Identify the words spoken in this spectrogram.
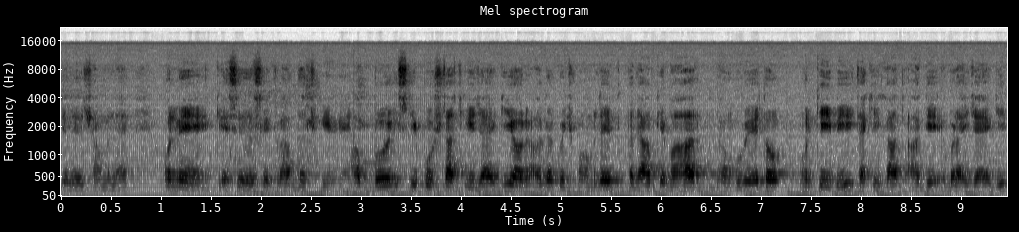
ज़िले शामिल हैं, उनमें केसेस इसके खिलाफ दर्ज किए गए। अब इसकी पूछताछ की जाएगी और अगर कुछ मामले पंजाब के बाहर हुए तो उनकी भी तहकीकात आगे बढ़ाई जाएगी।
